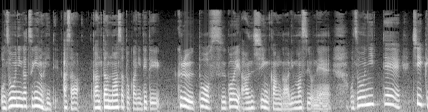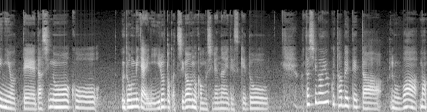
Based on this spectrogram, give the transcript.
お雑煮が次の日で朝元旦の朝とかに出てくるとすごい安心感がありますよね。お雑煮って地域によって出汁のこううどんみたいに色とか違うのかもしれないですけど私がよく食べてたのは、まあ、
